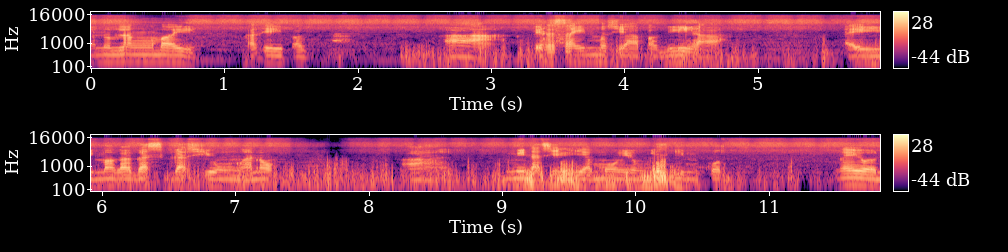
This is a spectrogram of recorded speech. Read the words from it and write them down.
Ganun lang bay. Kasi pag ah, pirasahin mo siya pag liha ay magagasgas yung ano ah, minasilya mo yung skin coat. Ngayon,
